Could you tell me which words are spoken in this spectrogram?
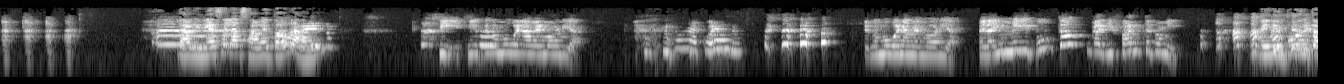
La Vinia se la sabe toda, ¿eh? Sí, es que yo tengo muy buena memoria. No me acuerdo. Tengo muy buena memoria. ¿Me dais un mini punto? Gallifante para mí. Mini punto.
